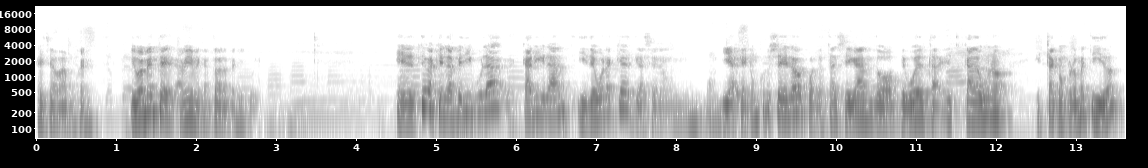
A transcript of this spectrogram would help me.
Hecha para mujeres. Igualmente, a mí me encantó la película. El tema es que en la película, Cary Grant y Deborah Kerr, que hacen un, viaje en un crucero, cuando están llegando de vuelta, cada uno está comprometido.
